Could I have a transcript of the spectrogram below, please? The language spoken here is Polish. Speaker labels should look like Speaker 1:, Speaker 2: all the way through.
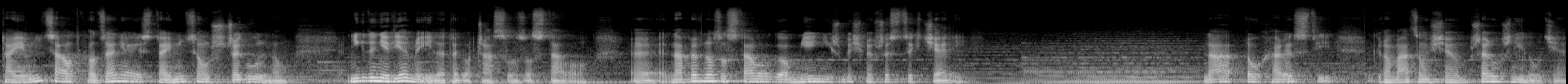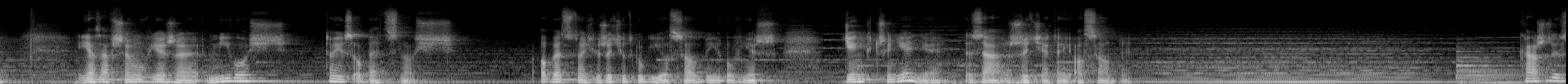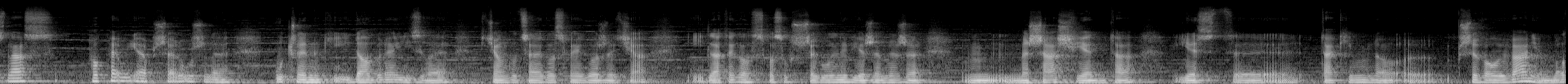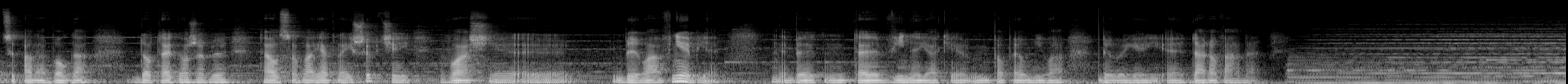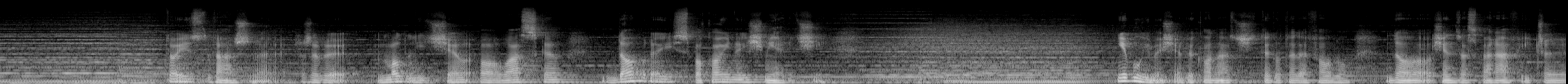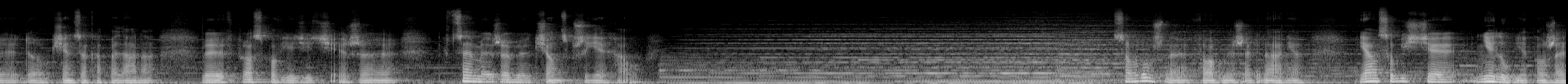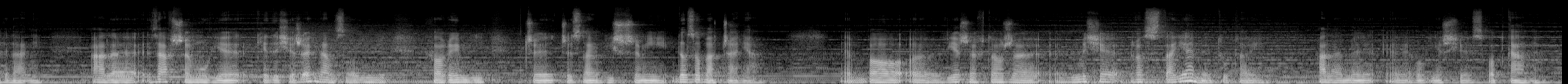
Speaker 1: Tajemnica odchodzenia jest tajemnicą szczególną. Nigdy nie wiemy, ile tego czasu zostało. E, na pewno zostało go mniej niż byśmy wszyscy chcieli. Na Eucharystii gromadzą się przeróżni ludzie. Ja zawsze mówię, że miłość to jest obecność. Obecność w życiu drugiej osoby i również dziękczynienie za życie tej osoby. Każdy z nas popełnia przeróżne uczynki, dobre i złe, w ciągu całego swojego życia i dlatego w sposób szczególny wierzymy, że mm, msza święta jest e, takim no, e, przywoływaniem mocy Pana Boga do tego, żeby ta osoba jak najszybciej właśnie e, była w niebie, by te winy, jakie popełniła, były jej darowane. To jest ważne, żeby modlić się o łaskę dobrej, spokojnej śmierci. Nie bójmy się wykonać tego telefonu do księdza z parafii czy do księdza kapelana, by wprost powiedzieć, że chcemy, żeby ksiądz przyjechał. Są różne formy żegnania. Ja osobiście nie lubię pożegnań, ale zawsze mówię, kiedy się żegnam z moimi chorymi czy, czy z najbliższymi, do zobaczenia. Bo e, wierzę w to, że my się rozstajemy tutaj, ale my e, również się spotkamy.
